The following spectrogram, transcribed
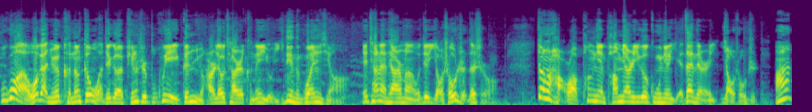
不过我感觉可能跟我这个平时不会跟女孩聊天可能有一定的关系啊。因为前两天嘛我就咬手指的时候正好啊碰见旁边一个姑娘也在那儿咬手指啊，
